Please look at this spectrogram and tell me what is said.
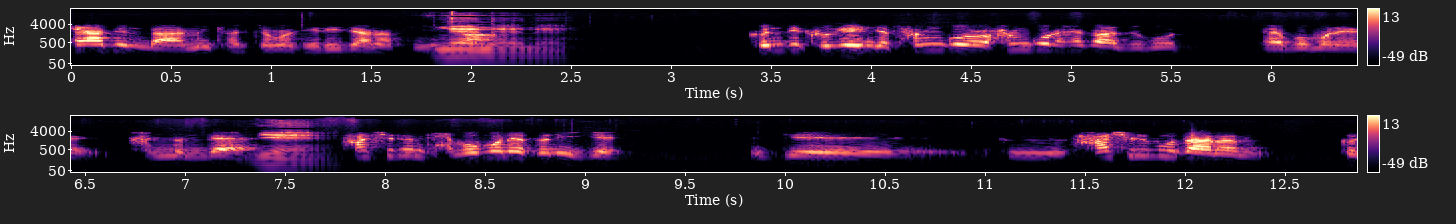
해야 된다는 결정을 내리지 않았습니까? 네네네. 근데 그게 이제 상고를, 항고를 해가지고 대법원에 갔는데, 예. 사실은 대법원에서는 이게, 이게, 그 사실보다는 그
